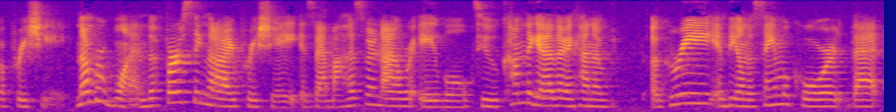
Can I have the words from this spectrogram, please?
appreciate. Number one the first first thing that I appreciate is that my husband and I were able to come together and kind of agree and be on the same accord that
